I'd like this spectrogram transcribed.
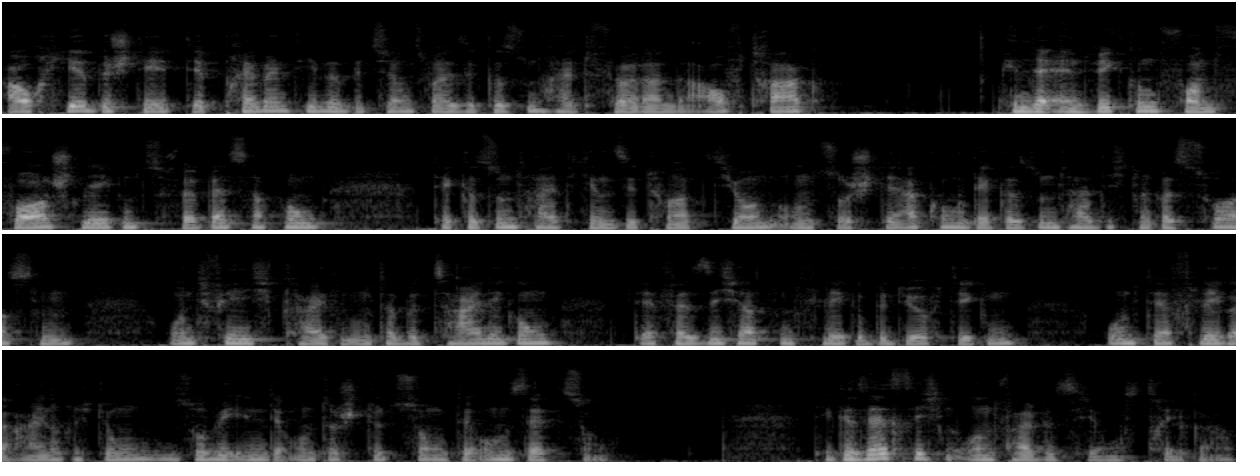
auch hier besteht der präventive bzw. gesundheitsfördernde Auftrag in der Entwicklung von Vorschlägen zur Verbesserung der gesundheitlichen Situation und zur Stärkung der gesundheitlichen Ressourcen und Fähigkeiten unter Beteiligung der versicherten Pflegebedürftigen und der Pflegeeinrichtungen sowie in der Unterstützung der Umsetzung. Die gesetzlichen Unfallversicherungsträger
